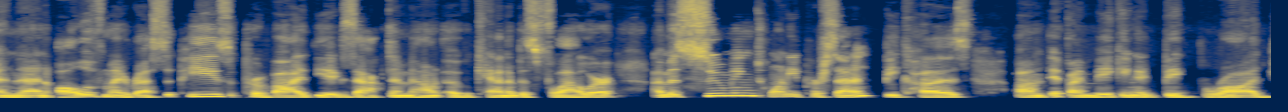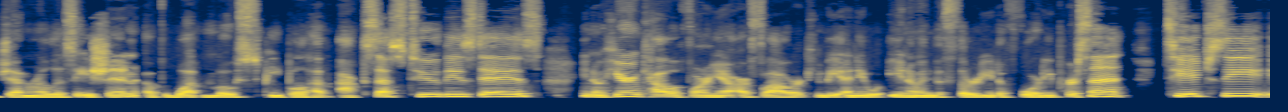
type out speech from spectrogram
And then all of my recipes provide the exact amount of cannabis flower. I'm assuming 20% because um, if I'm making a big, broad generalization of what most people have access to these days, you know, here in California, our flower can be any, you know, in the 30 to 40% THC.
